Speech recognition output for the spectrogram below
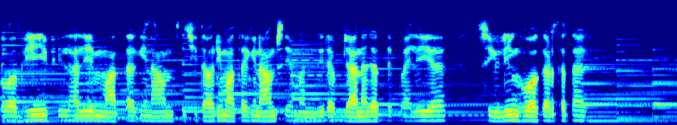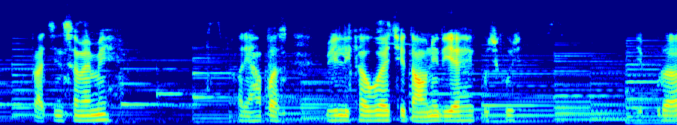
तो अभी फ़िलहाल ये माता के नाम से चितावरी माता के नाम से मंदिर अब जाना जाता है। पहले यह शिवलिंग हुआ करता था प्राचीन समय में। और यहाँ पर भी लिखा हुआ है, चेतावनी दिया है कुछ कुछ ये पूरा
